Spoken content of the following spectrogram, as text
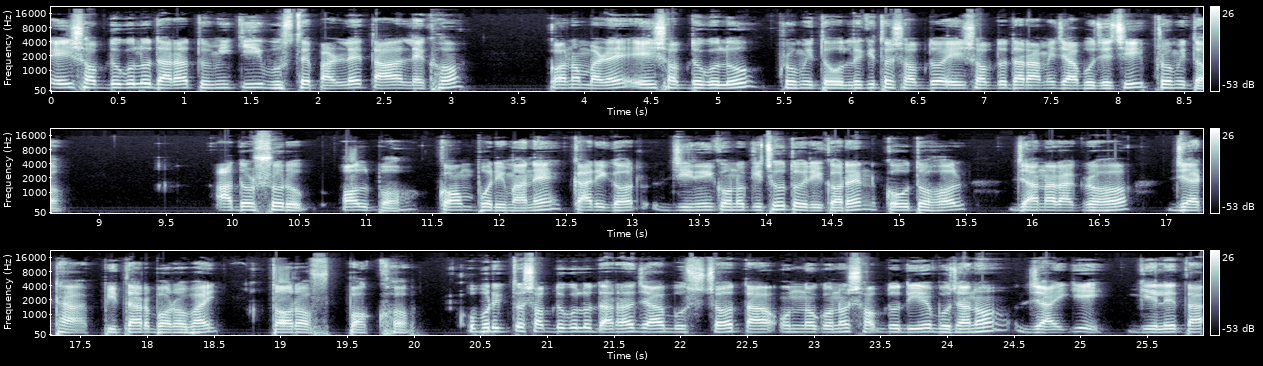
এই শব্দগুলো দ্বারা তুমি কি বুঝতে পারলে তা লেখো। ক নম্বরে, এই শব্দগুলো প্রমিত উল্লেখিত শব্দ, এই শব্দ দ্বারা আমি যা বুঝেছি প্রমিত আদর্শরূপ, অল্প কম পরিমাণে কারিগর যিনি কোনো কিছু তৈরি করেন, কৌতূহল, জানার আগ্রহ, জ্যাঠা, পিতার বড় ভাই, তরফ, পক্ষ। উপরিক্ত শব্দগুলো দ্বারা যা বুঝছ তা অন্য কোনো শব্দ দিয়ে বোঝানো যায় কি? গেলে তা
